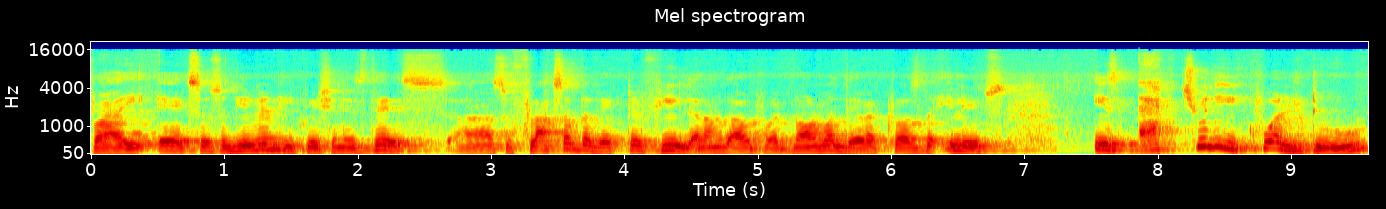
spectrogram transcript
pi x so, so given equation is this uh, so flux of the vector field along the outward normal there across the ellipse is actually equal to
